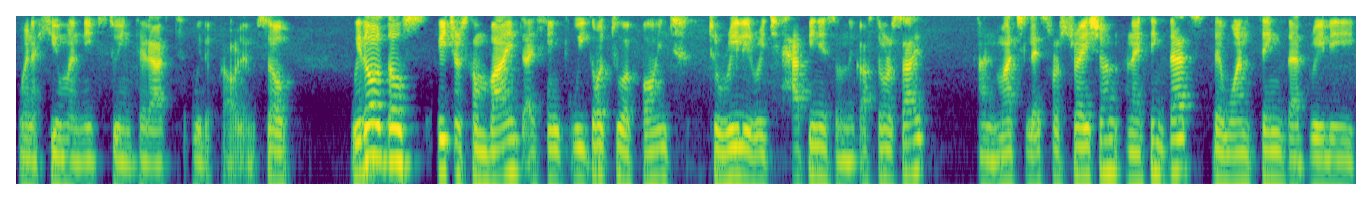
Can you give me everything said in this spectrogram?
when a human needs to interact with the problem. So with all those features combined, I think we got to a point to really reach happiness on the customer side and much less frustration. And I think that's the one thing that really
